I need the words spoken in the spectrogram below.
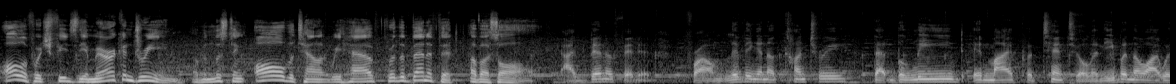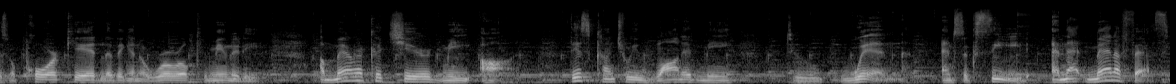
All of which feeds the American dream of enlisting all the talent we have for the benefit of us all. I benefited from living in a country that believed in my potential. And even though I was a poor kid living in a rural community, America cheered me on. This country wanted me to win and succeed, and that manifests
